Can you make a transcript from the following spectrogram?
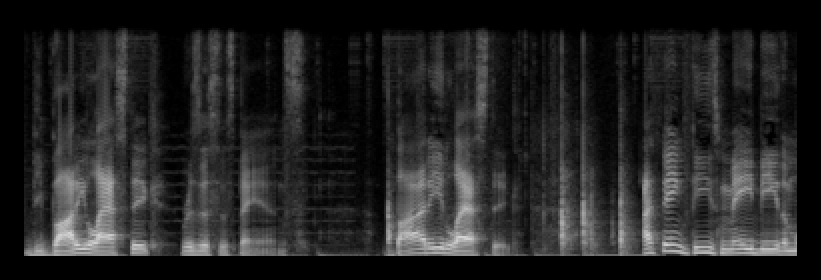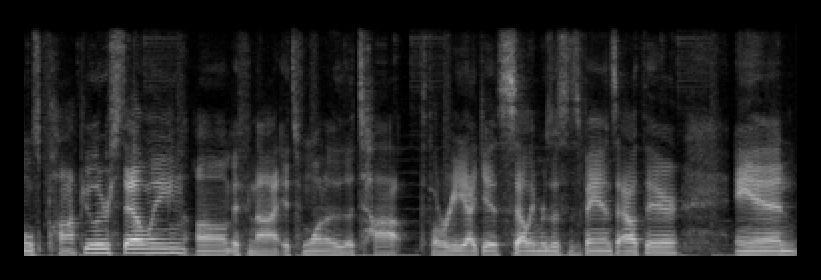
the Bodylastic resistance bands. Bodylastic. I think these may be the most popular selling. Um, if not, it's one of the top three, I guess, selling resistance bands out there. And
